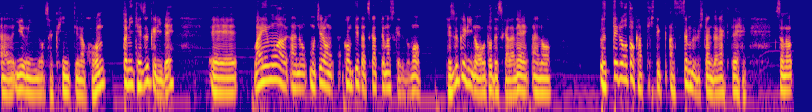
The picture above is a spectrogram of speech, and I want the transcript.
あユーミンの作品っていうのは本当に手作りで、えー、YMO はあのもちろんコンピューター使ってますけれども、手作りの音ですからね、あの、売ってる音を買ってきてアッセンブルしたんじゃなくて、その、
